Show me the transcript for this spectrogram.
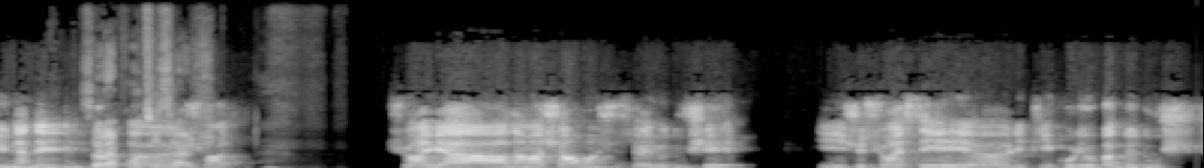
Et une anecdote. C'est l'apprentissage. euh, je, suis je suis arrivé à, dans ma chambre, je suis allé me doucher et je suis resté euh, les pieds collés au bac de douche.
